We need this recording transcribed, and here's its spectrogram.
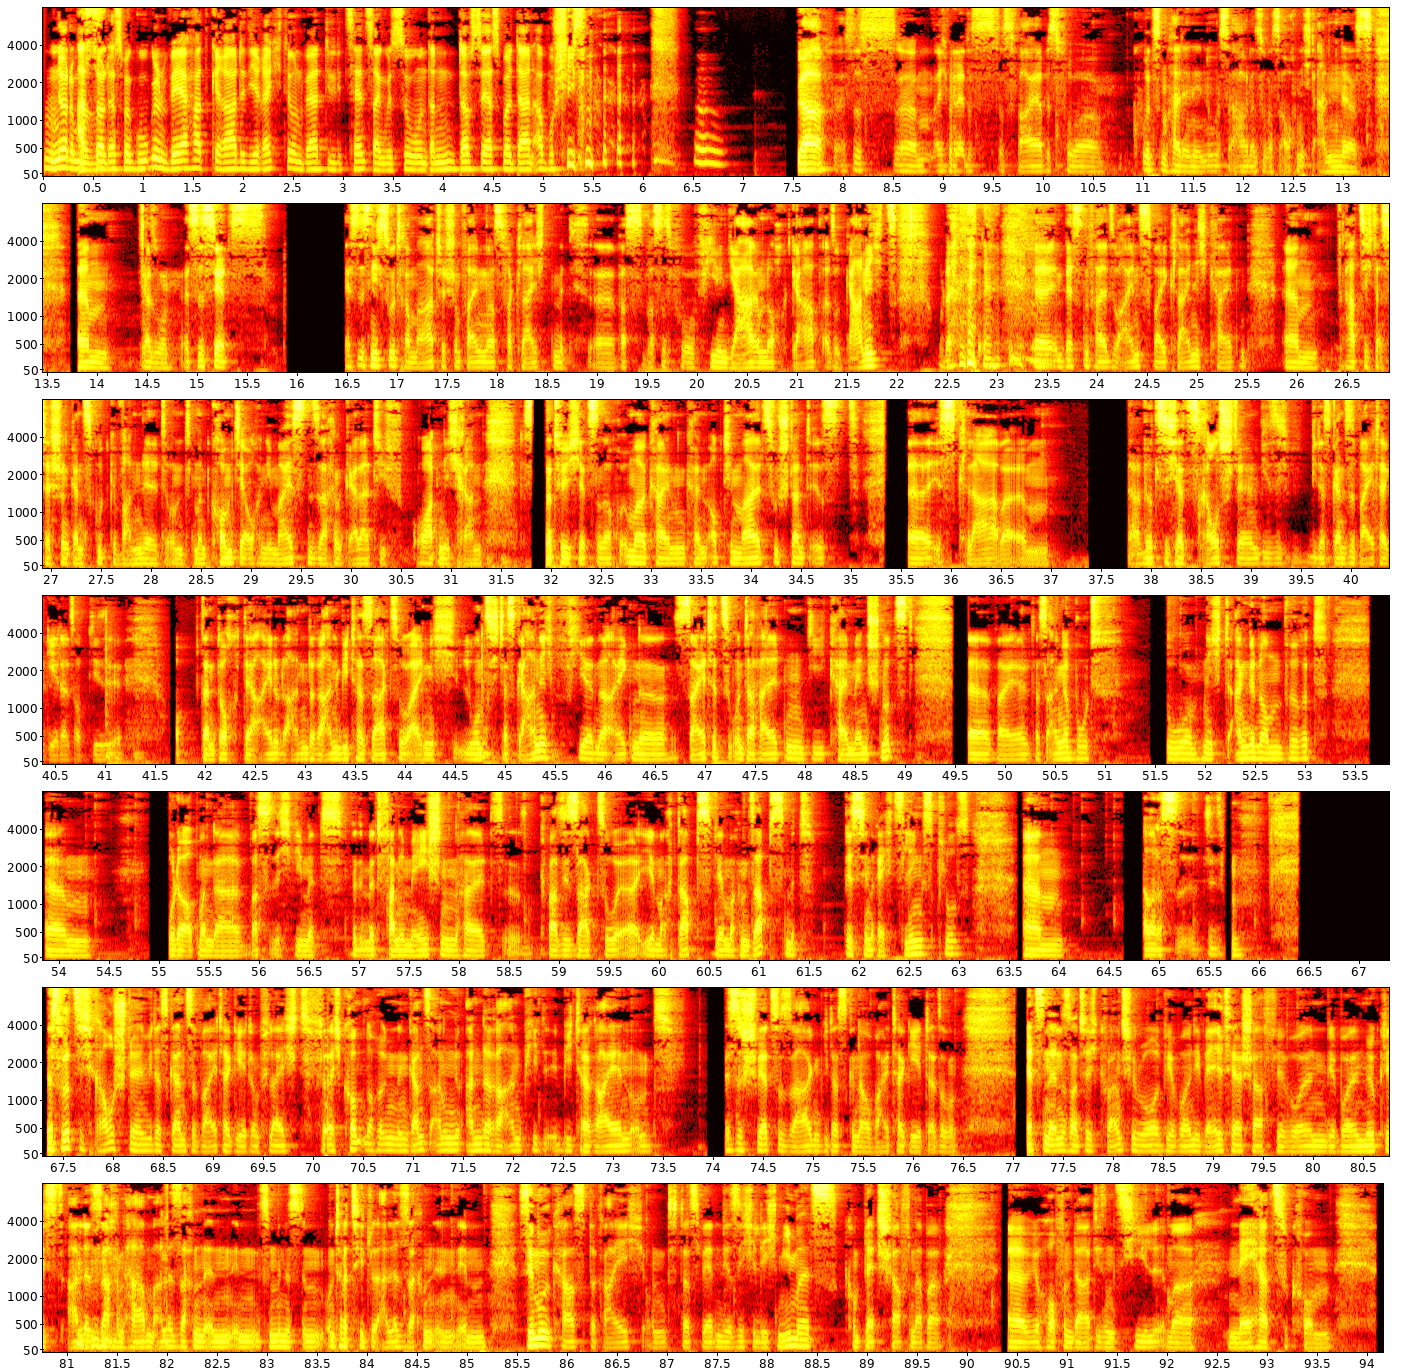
Ja, du musst also, halt erstmal googeln, wer hat gerade die Rechte und wer hat die Lizenz, sagen wir so, und dann darfst du erstmal da ein Abo schließen. ja, es ist, ähm, ich meine, das, das war ja bis vor kurzem halt in den USA oder sowas auch nicht anders. Ähm, also, es ist jetzt es ist nicht so dramatisch und vor allem, wenn man es vergleicht mit äh, was, was es vor vielen Jahren noch gab, also gar nichts oder äh, im besten Fall so ein, zwei Kleinigkeiten, ähm, hat sich das ja schon ganz gut gewandelt und man kommt ja auch in die meisten Sachen relativ ordentlich ran. Das natürlich jetzt noch immer kein, kein Optimalzustand ist, äh, ist klar, aber ähm, da wird sich jetzt rausstellen, wie sich, wie das Ganze weitergeht, als ob diese, ob dann doch der ein oder andere Anbieter sagt, so eigentlich lohnt sich das gar nicht, hier eine eigene Seite zu unterhalten, die kein Mensch nutzt, äh, weil das Angebot so nicht angenommen wird. Ähm, oder ob man da, was weiß ich, wie mit, mit, mit Funimation halt äh, quasi sagt, so, äh, ihr macht Dubs, wir machen Subs mit bisschen rechts-links plus. Ähm, aber das, äh, das wird sich rausstellen, wie das Ganze weitergeht und vielleicht, vielleicht kommt noch irgendein ganz an, anderer Anbieter rein und es ist schwer zu sagen, wie das genau weitergeht. Also letzten Endes natürlich Crunchyroll, wir wollen die Weltherrschaft, wir wollen, wir wollen möglichst alle Sachen haben, alle Sachen in, in zumindest im Untertitel, alle Sachen in, im Simulcast-Bereich und das werden wir sicherlich niemals komplett schaffen, aber äh, wir hoffen da diesem Ziel immer näher zu kommen.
